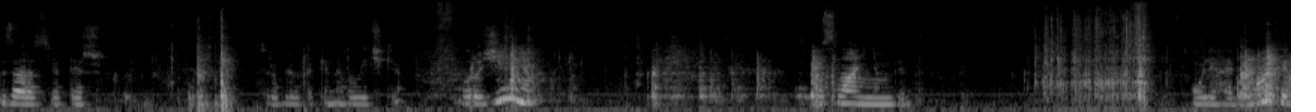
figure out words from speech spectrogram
Зараз я теж зроблю таке невеличке ворожіння з посланням від Олі Гайдамаки.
